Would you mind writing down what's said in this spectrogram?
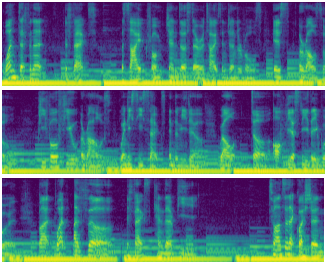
One definite effect, aside from gender stereotypes and gender roles, is arousal. People feel aroused when they see sex in the media. Well, duh, obviously they would. But what other effects can there be? To answer that question,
